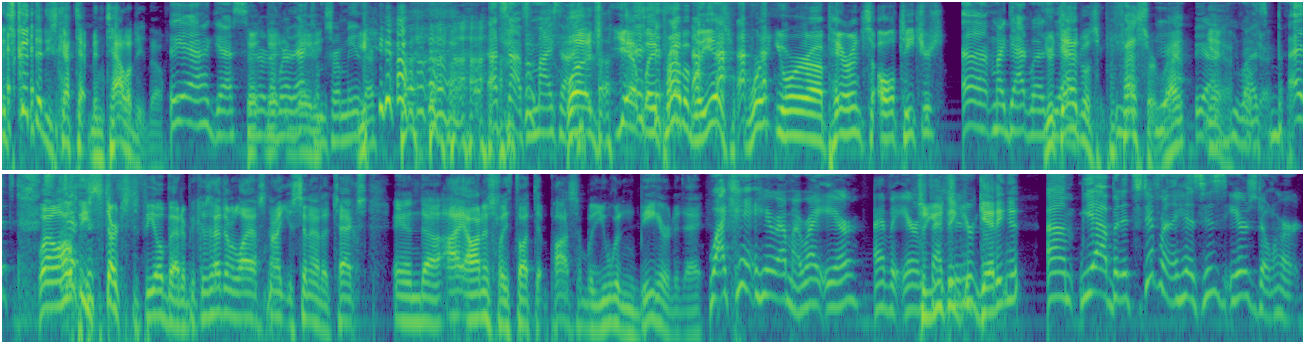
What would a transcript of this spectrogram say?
It's good that he's got that mentality, though. yeah, I guess. I don't know where that that- comes from either. That's not from my side. Well, it's, yeah, well, it probably is. Weren't your uh, parents all teachers? Uh, my dad was. Your yeah. dad was a professor, Yeah, right? Yeah, Yeah, he was. okay. But Well, I hope he starts to feel better because I know last night you sent out a text, and uh, I honestly thought that possibly you wouldn't be here today. Well, I can't hear out my right ear. I have an ear So infection. you think you're getting it, Um, yeah, but it's different than his. His ears don't hurt.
